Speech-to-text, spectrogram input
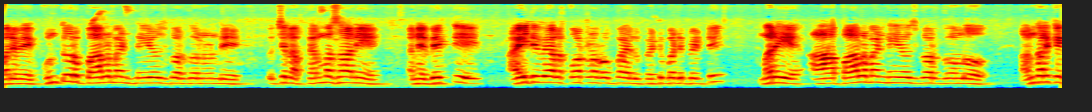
మరి గుంటూరు పార్లమెంట్ నియోజకవర్గం నుండి వచ్చిన పెమ్మసాని అనే వ్యక్తి ఐదు వేల కోట్ల రూపాయలు పెట్టుబడి పెట్టి మరి ఆ పార్లమెంట్ నియోజకవర్గంలో అందరికీ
